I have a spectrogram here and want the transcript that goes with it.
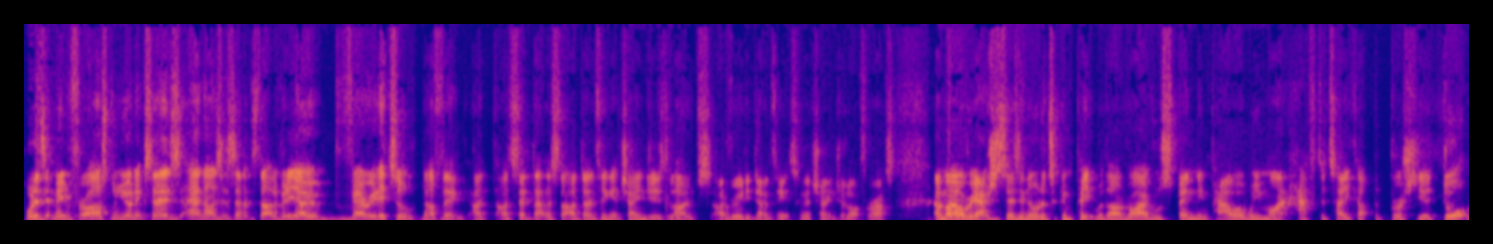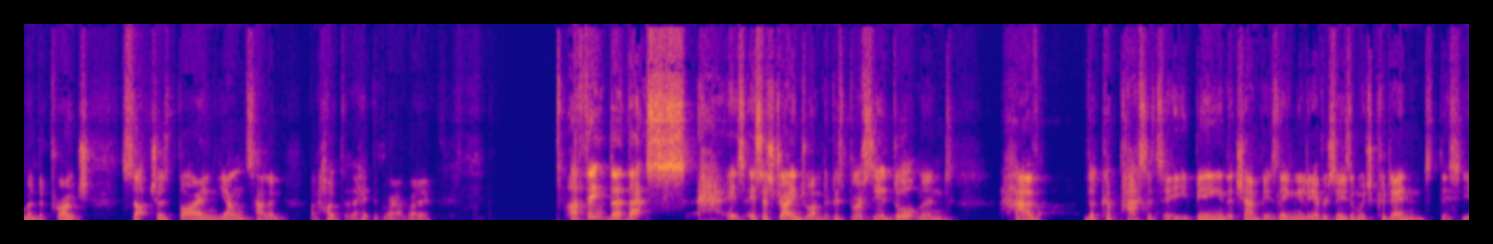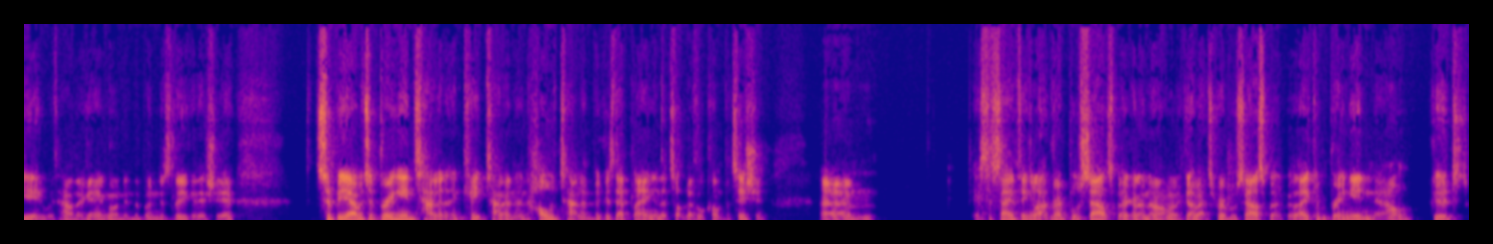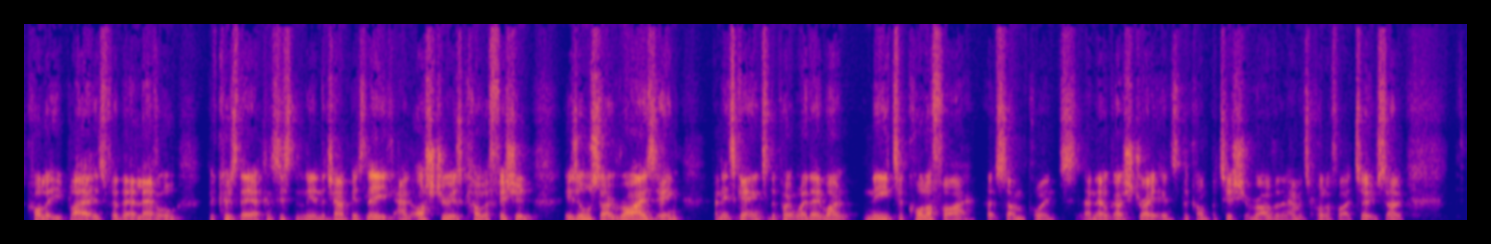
what does it mean for Arsenal? Yannick says, and as I said at the start of the video, very little, nothing. I, I said that at the start. I don't think it changes loads. I really don't think it's going to change a lot for us. And my reaction says, in order to compete with our rivals' spending power, we might have to take up the Borussia Dortmund approach, such as buying young talent and hope that they hit the ground running. I think that that's it's it's a strange one because Borussia Dortmund have the capacity being in the Champions League nearly every season, which could end this year with how they're getting on in the Bundesliga this year, to be able to bring in talent and keep talent and hold talent because they're playing in the top level competition. Um, it's the same thing like Red Bull Salzburg. And I know I want to go back to Red Bull Salzburg, but they can bring in now good quality players for their level because they are consistently in the Champions League. And Austria's coefficient is also rising and it's getting to the point where they won't need to qualify at some point and they'll go straight into the competition rather than having to qualify too so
